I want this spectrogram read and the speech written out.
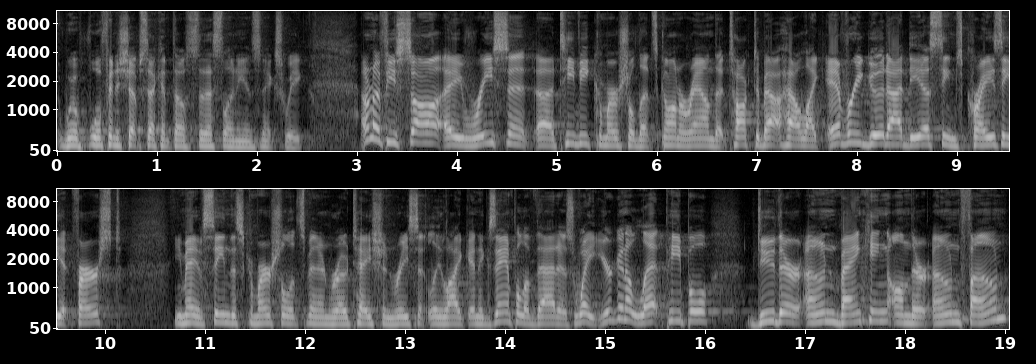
we'll, we'll finish up Second Thessalonians next week. I don't know if you saw a recent uh, TV commercial that's gone around that talked about how, like, every good idea seems crazy at first. You may have seen this commercial, it's been in rotation recently. Like, an example of that is wait, you're going to let people do their own banking on their own phone?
